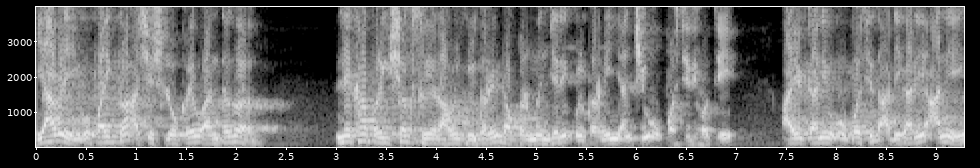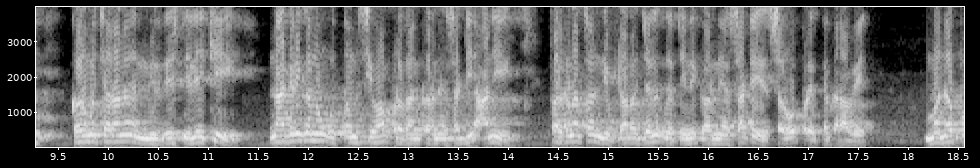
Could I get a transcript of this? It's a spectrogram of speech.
यावेळी उपायुक्त आशिष लोकरे व अंतर्गत लेखा परीक्षक श्री राहुल कुलकर्णी डॉक्टर मंजिरी कुलकर्णी यांची उपस्थिती होती. आयुक्तांनी उपस्थित अधिकारी आणि कर्मचाऱ्यांना निर्देश दिले की नागरिकांना उत्तम सेवा प्रदान करण्यासाठी आणि प्रकरणाचा निपटारा जलद गतीने करण्यासाठी सर्व प्रयत्न करावेत. मनप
